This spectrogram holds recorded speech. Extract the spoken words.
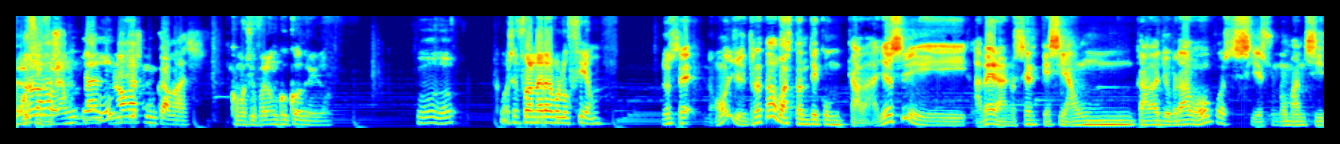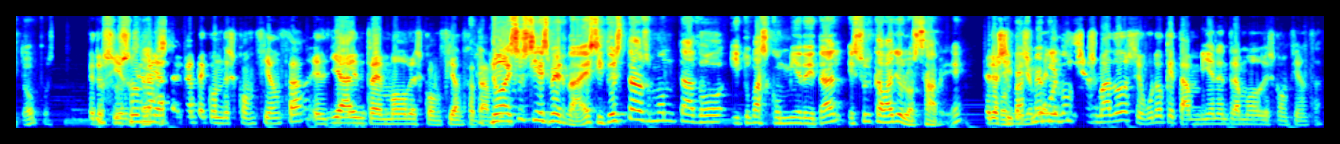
no lo no lo nunca más. como si fuera un cocodrilo. Como si fuera una revolución. No sé, no, yo he tratado bastante con caballos y. A ver, a no ser que sea un caballo bravo, pues si es uno mansito, pues. Pero si él susurras. sabe acercarte con desconfianza, él ya entra en modo desconfianza también. No, eso sí es verdad, ¿eh? Si tú estás montado y tú vas con miedo y tal, eso el caballo lo sabe, ¿eh? pero si vas yo me muy acuerdo- entusiasmado, seguro que también entra en modo desconfianza.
